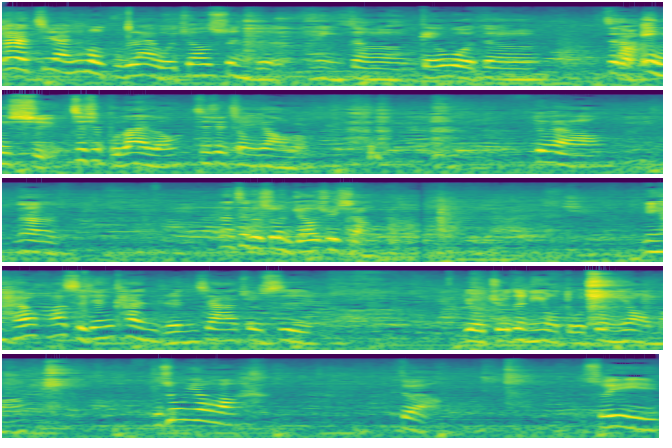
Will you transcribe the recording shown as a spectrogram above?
那既然这么不赖，我就要顺着你的给我的这种应许，继续不赖喽，继续重要喽。对啊，那那这个时候你就要去想。你还要花时间看人家，就是有觉得你有多重要吗？不重要啊，对啊，所以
